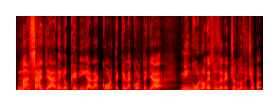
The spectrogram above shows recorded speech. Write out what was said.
Más allá de lo que diga la Corte, que la Corte ya ninguno de esos derechos los echó para...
